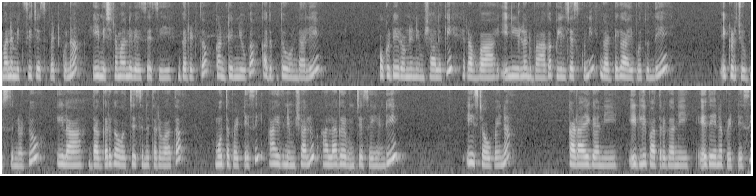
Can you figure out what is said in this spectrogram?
మనం మిక్సీ చేసి పెట్టుకున్న ఈ మిశ్రమాన్ని వేసేసి గరిటతో కంటిన్యూగా కదుపుతూ ఉండాలి. ఒకటి రెండు నిమిషాలకి రవ్వ ఈ నీళ్ళను బాగా పీల్చేసుకుని గట్టిగా అయిపోతుంది. ఇక్కడ చూపిస్తున్నట్టు ఇలా దగ్గరగా వచ్చేసిన తర్వాత మూత పెట్టేసి ఐదు నిమిషాలు అలాగే ఉంచేసేయండి. ఈ స్టవ్ పైన కడాయి కానీ ఇడ్లీ పాత్ర కానీ ఏదైనా పెట్టేసి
